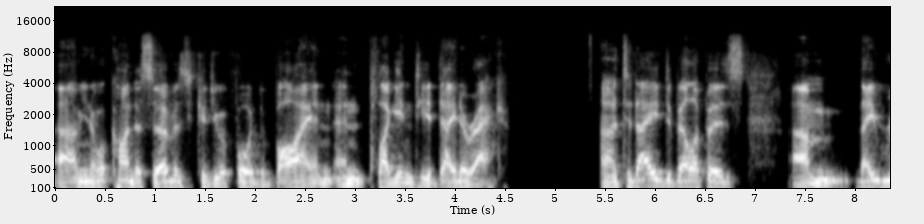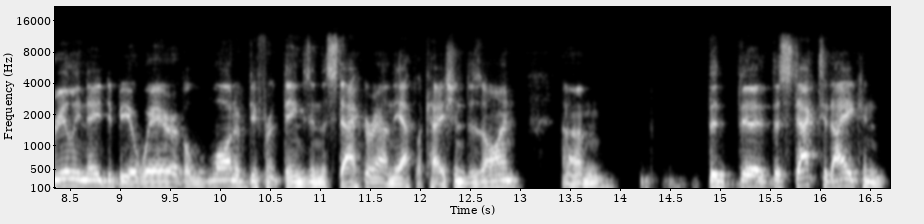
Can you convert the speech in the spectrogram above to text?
Um, you know, what kind of servers could you afford to buy and, and plug into your data rack? Uh, today, developers um, they really need to be aware of a lot of different things in the stack around the application design. Um, the, the the stack today can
